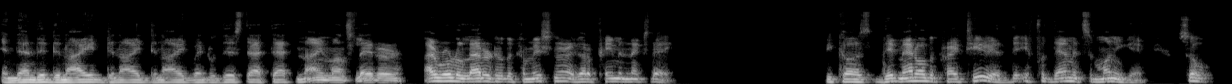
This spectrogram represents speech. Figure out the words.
and then they denied, denied, denied, went with this, that, that. Nine months later, I wrote a letter to the commissioner. I got a payment next day because they met all the criteria. They, for them, it's a money game. So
